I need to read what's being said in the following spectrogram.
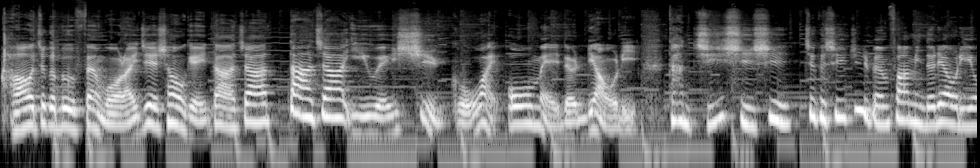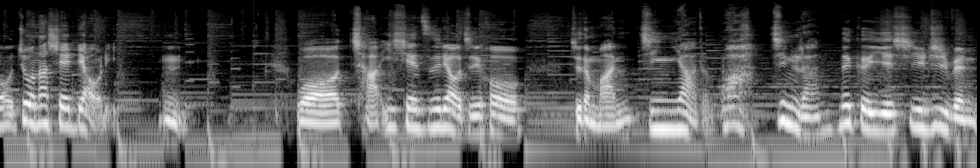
好，这个部分我来介绍给大家。大家以为是国外欧美的料理，但即使是这个是日本发明的料理哦。就那些料理，嗯，我查一些资料之后。觉得蛮惊讶的哇！竟然那个也是日本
